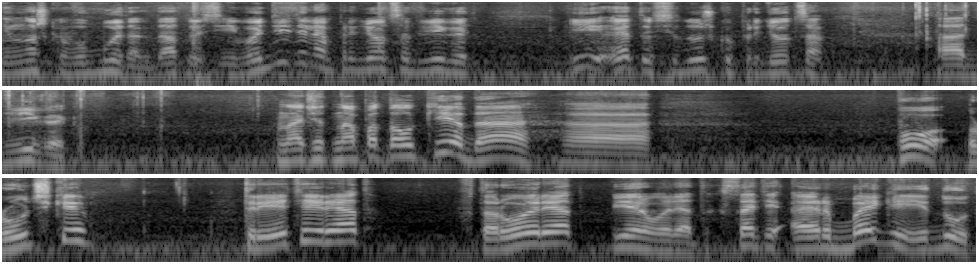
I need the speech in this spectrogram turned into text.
немножко в убыток, да, то есть и водителям придется двигать, и эту сидушку придется э, двигать. Значит, на потолке, да, э, по ручке третий ряд, второй ряд, первый ряд. Кстати, аэрбэги идут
